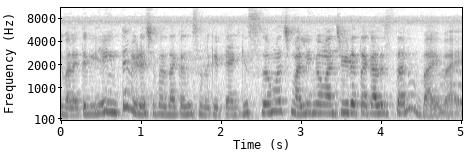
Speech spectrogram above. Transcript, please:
ఇవాళ అయితే వీడియో ఇంతే. వీడియో చెప్పేదాకా చూసిన వాళ్ళకి థ్యాంక్ యూ సో మచ్ మళ్ళీ ఇంకా మంచి వీడియోతో కలుస్తాను. బాయ్ బాయ్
